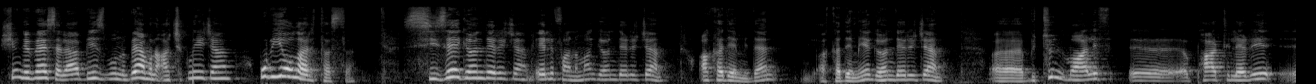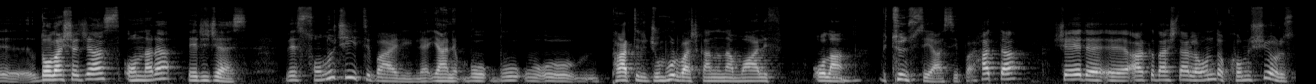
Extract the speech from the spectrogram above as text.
Şimdi mesela biz bunu ben bunu açıklayacağım. Bu bir yol haritası. Size göndereceğim. Elif Hanım'a göndereceğim. Akademiden akademiye göndereceğim. Ee, Bütün muhalif e, partileri e, dolaşacağız. Onlara vereceğiz. Ve sonuç itibariyle yani bu bu partili cumhurbaşkanlığına muhalif olan bütün siyasi parti hatta şeye de e, arkadaşlarla onu da konuşuyoruz.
